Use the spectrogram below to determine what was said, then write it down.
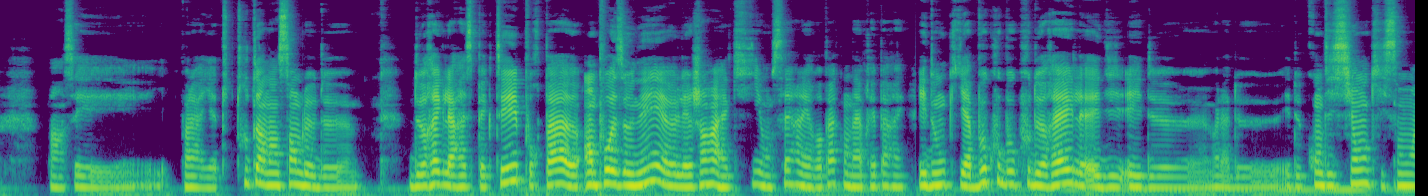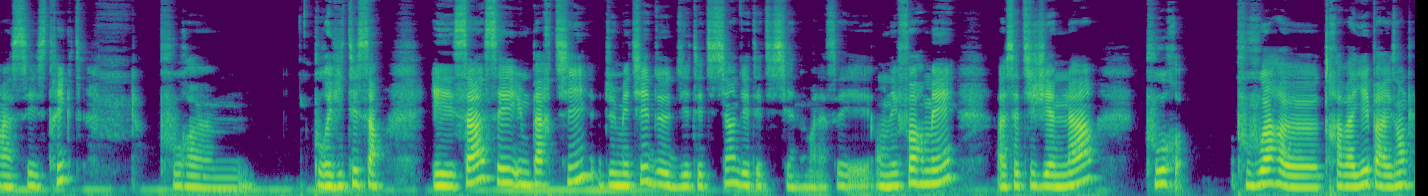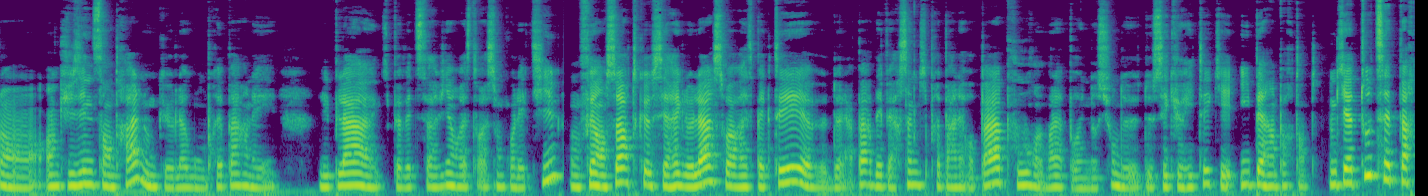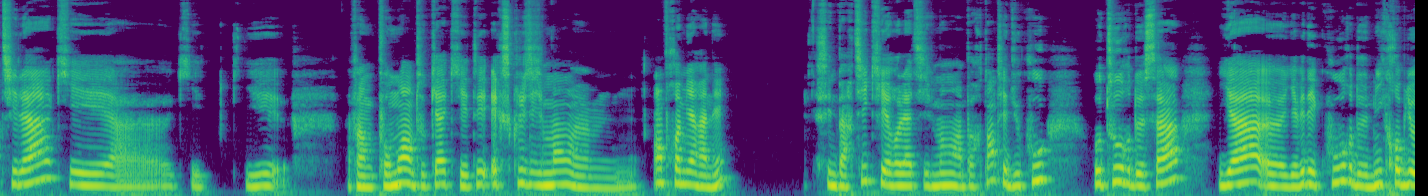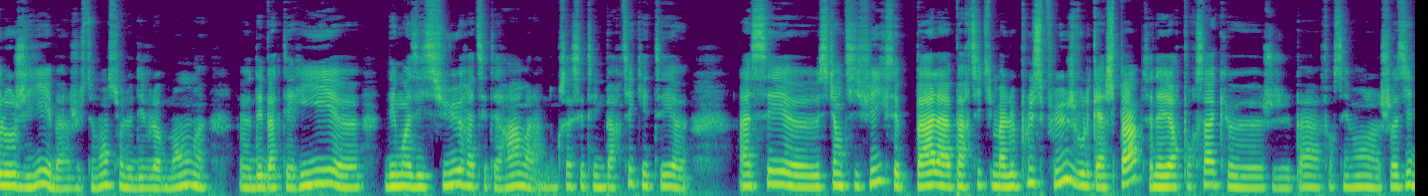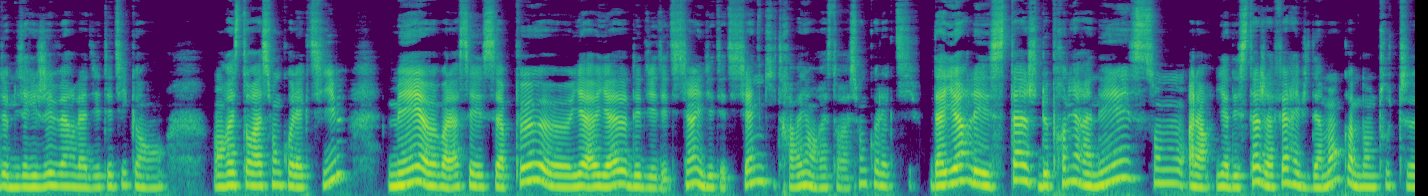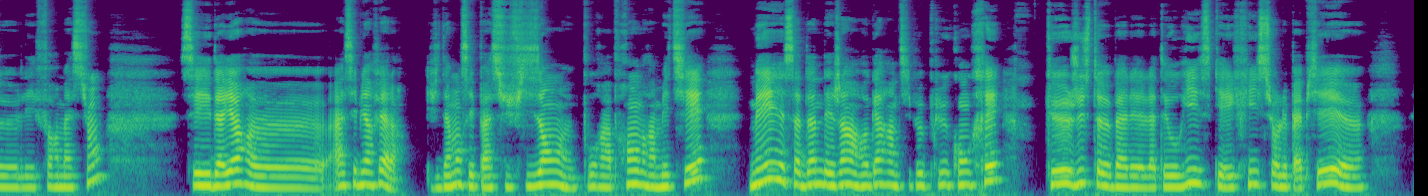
enfin, c'est voilà, il y a tout un ensemble de règles à respecter pour pas euh, empoisonner les gens à qui on sert les repas qu'on a préparés. Et donc il y a beaucoup beaucoup de règles et de conditions qui sont assez strictes pour pour éviter ça. Et ça, c'est une partie du métier de diététicien, diététicienne. Voilà, c'est, on est formé à cette hygiène-là pour pouvoir euh, travailler, par exemple, en, cuisine centrale, donc euh, là où on prépare les, les plats qui peuvent être servis en restauration collective. On fait en sorte que ces règles-là soient respectées euh, de la part des personnes qui préparent les repas pour, voilà, pour une notion de, de, sécurité qui est hyper importante. Donc il y a toute cette partie-là qui est, qui est, qui est enfin pour moi en tout cas, qui était exclusivement euh, en première année. C'est une partie qui est relativement importante et du coup, autour de ça, il y euh, y avait des cours de microbiologie, et ben justement sur le développement euh, des bactéries, des moisissures, etc. Voilà. Donc ça, c'était une partie qui était assez euh, scientifique. C'est pas la partie qui m'a le plus plu, je vous le cache pas. C'est d'ailleurs pour ça que je n'ai pas forcément choisi de me diriger vers la diététique en, en restauration collective. Mais euh, voilà, c'est ça peut. Euh, il y, a, des diététiciens et diététiciennes qui travaillent en restauration collective. D'ailleurs, les stages de première année sont. Alors, il y a des stages à faire évidemment, comme dans toutes les formations. C'est d'ailleurs assez bien fait. Alors, évidemment, c'est pas suffisant pour apprendre un métier, mais ça donne déjà un regard un petit peu plus concret que juste euh, bah, la théorie, ce qui est écrit sur le papier,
